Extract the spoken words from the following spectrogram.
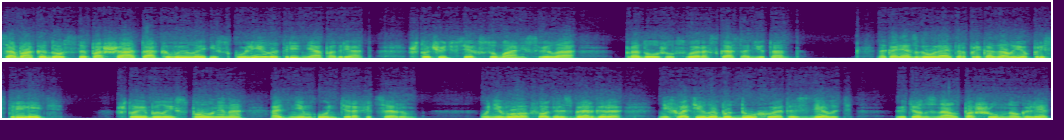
Собака Доссе Паша так выла и скулила три дня подряд, что чуть всех с ума не свела», — продолжил свой рассказ адъютант. Наконец Гауляйтер приказал ее пристрелить, что и было исполнено одним унтер-офицером. У него, Фогельсбергера, не хватило бы духу это сделать, ведь он знал Пашу много лет.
